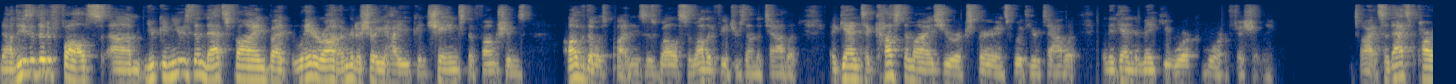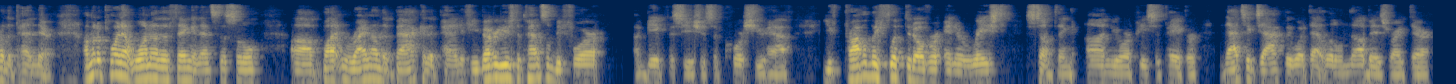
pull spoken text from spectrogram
Now these are the defaults. Um, you can use them, that's fine, but later on I'm going to show you how you can change the functions of those buttons as well as some other features on the tablet. Again, to customize your experience with your tablet and again to make you work more efficiently. All right, so that's part of the pen there. I'm going to point out one other thing, and that's this little uh, button right on the back of the pen. If you've ever used a pencil before, I'm being facetious, of course you have. You've probably flipped it over and erased something on your piece of paper. That's exactly what that little nub is right there.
